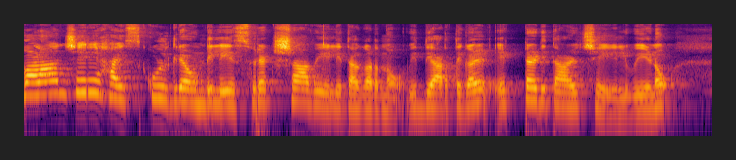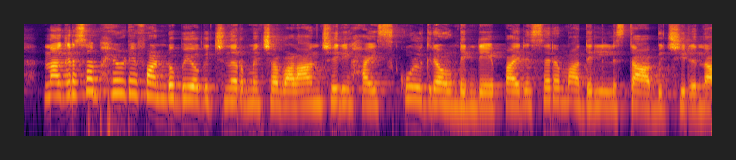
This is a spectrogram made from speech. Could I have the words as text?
വളാഞ്ചേരി ഹൈസ്കൂൾ ഗ്രൗണ്ടിലെ സുരക്ഷാ വേലി തകർന്നു. വിദ്യാർത്ഥികൾ എട്ടടി താഴ്ചയിൽ വീണു. നഗരസഭയുടെ ഫണ്ട് ഉപയോഗിച്ച് നിർമ്മിച്ച വളാഞ്ചേരി ഹൈസ്കൂൾ ഗ്രൗണ്ടിന്റെ പരിസര മതിലിൽ സ്ഥാപിച്ചിരുന്ന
